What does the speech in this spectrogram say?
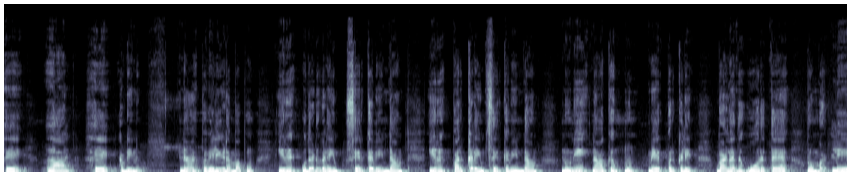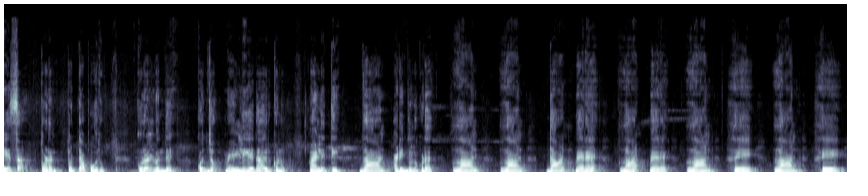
ஹே லால் ஹே அப்படின்னு. என்ன? இப்போ வெளியிடம் பார்ப்போம். இரு உதடுகளையும் சேர்க்க வேண்டாம். இரு பற்களையும் சேர்க்க வேண்டாம். நுனி நாக்கு முன் மேற்பற்களின் வலது ஓரத்தை ரொம்ப லேசாக தொட தொட்டால் போதும். குரல் வந்து கொஞ்சம் மெல்லியதாக இருக்கணும். அழுத்தி தாள் அப்படின்னு சொல்லக்கூடாது. தால் தால் தான் வேற தால் வேற. தால் ஹே தால் ஹே.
